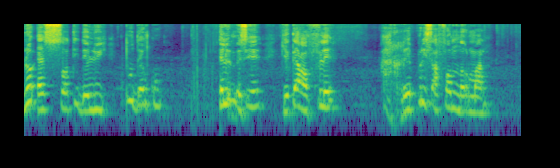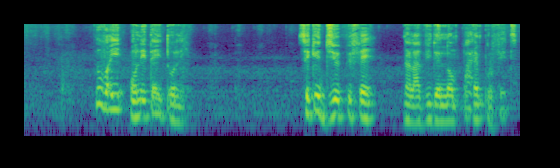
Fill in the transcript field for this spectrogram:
L'eau est sortie de lui, tout d'un coup. Et le monsieur, qui était enflé, a repris sa forme normale. Vous voyez, on était étonnés. Ce que Dieu peut faire dans la vie d'un homme par un prophète,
